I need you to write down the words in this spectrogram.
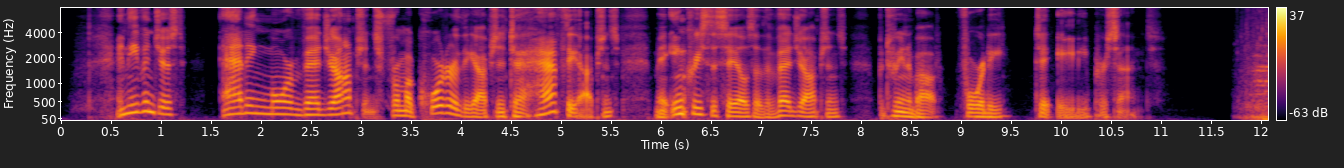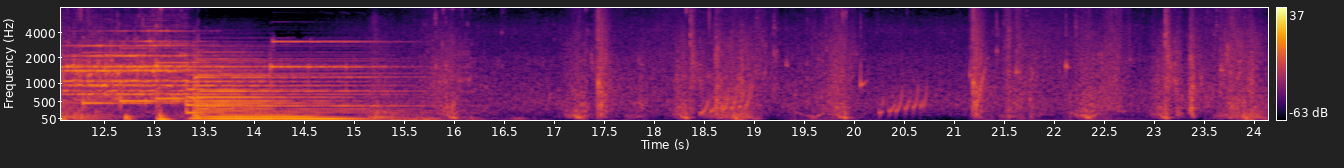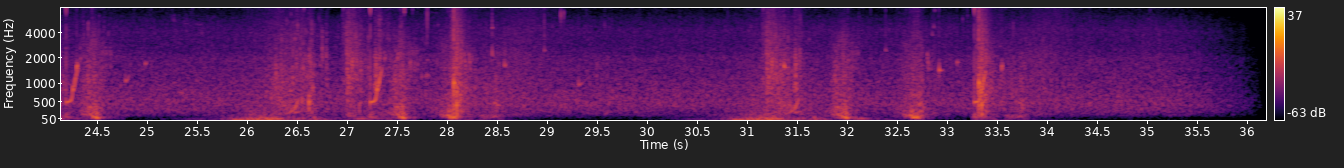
And even just adding more veg options, from a quarter of the options to half the options, may increase the sales of the veg options between about 40 to 80%.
